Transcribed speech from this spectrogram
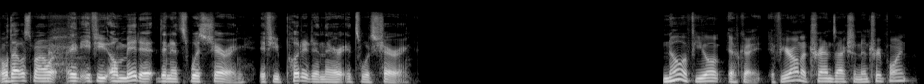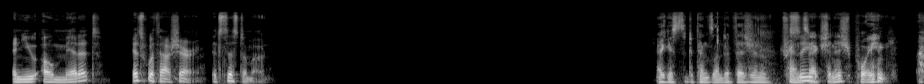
Well, that was my. If, you omit it, then it's with sharing. If you put it in there, it's with sharing. No, if you okay, if you're on a transaction entry point and you omit it, it's without sharing. It's system mode. I guess it depends on division of transaction entry point.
